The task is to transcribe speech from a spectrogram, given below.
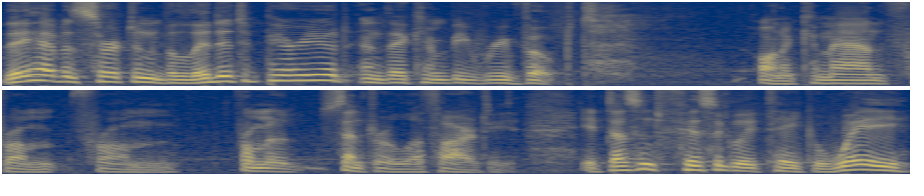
They have a certain validity period and they can be revoked on a command from, from, from a central authority. It doesn't physically take away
